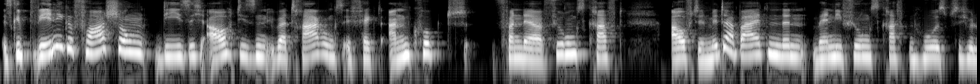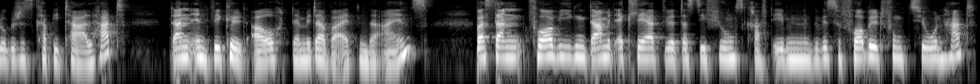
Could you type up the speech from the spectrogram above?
Es gibt wenige Forschung, die sich auch diesen Übertragungseffekt anguckt von der Führungskraft auf den Mitarbeitenden. Wenn die Führungskraft ein hohes psychologisches Kapital hat, dann entwickelt auch der Mitarbeitende eins was dann vorwiegend damit erklärt wird, dass die Führungskraft eben eine gewisse Vorbildfunktion hat.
